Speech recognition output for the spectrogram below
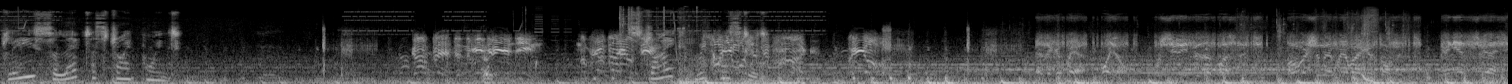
Please select a strike point. КП, это Дмитрий-1. Наблюдаю Strike requested. флаг. Прием. Это КП, понял. Усилить безопасность. Повышенная боевая готовность. Конец связи.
